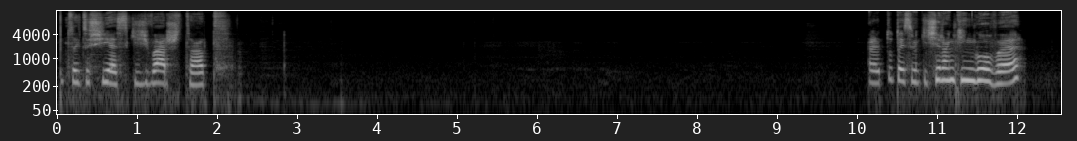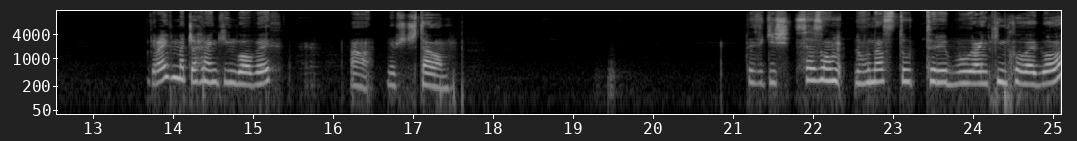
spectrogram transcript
Tutaj coś jest, jakiś warsztat. Ale tutaj są jakieś rankingowe. Graj w meczach rankingowych. A, nie przeczytałam. To jest jakiś sezon 12 trybu rankingowego.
